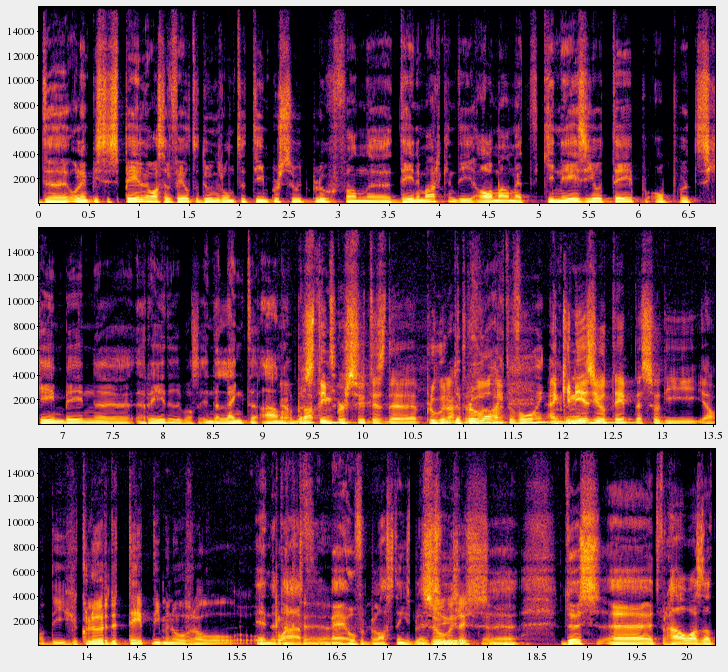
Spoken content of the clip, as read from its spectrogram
de Olympische Spelen was er veel te doen rond de Team Pursuit ploeg van eh, Denemarken, die allemaal met kinesiotape op het scheenbeen eh, reden. Dat was in de lengte Ja, aangebracht. dus Team Pursuit is de ploegenachtervolging. De ploegenachtervolging. En kinesiotape, dat is zo die, ja, die gekleurde tape die men overal opplakt. Inderdaad, bij Zo overbelastingsblessures. gezegd, ja. Eh, dus het verhaal was dat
